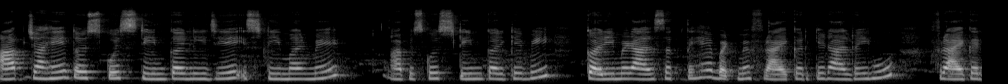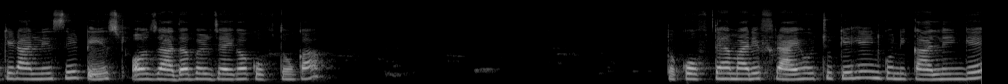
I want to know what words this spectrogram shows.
आप चाहें तो इसको स्टीम कर लीजिए, स्टीमर में आप इसको स्टीम करके भी करी में डाल सकते हैं बट मैं फ्राई करके डाल रही हूँ। फ्राई करके डालने से टेस्ट और ज़्यादा बढ़ जाएगा कोफ्तों का। तो कोफ्ते हमारे फ्राई हो चुके हैं, इनको निकाल लेंगे।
